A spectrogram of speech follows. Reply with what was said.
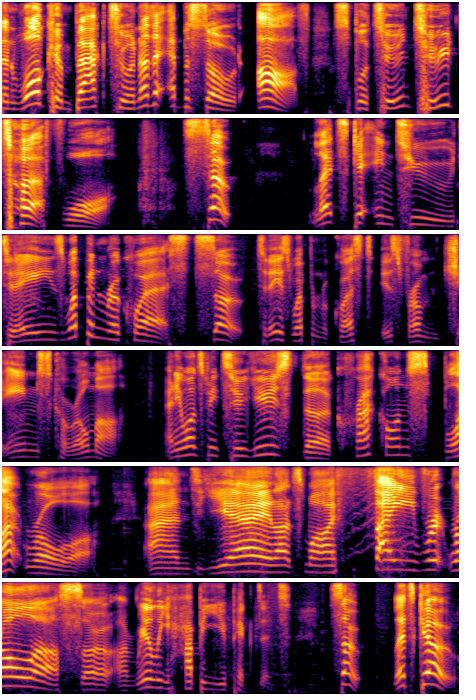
and welcome back to another episode of Splatoon 2 Turf War. So, let's get into today's weapon request. So, today's weapon request is from James Koroma, and he wants me to use the Krak-On Splat Roller. And yay, that's my favorite roller, so I'm really happy you picked it. So, let's go!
